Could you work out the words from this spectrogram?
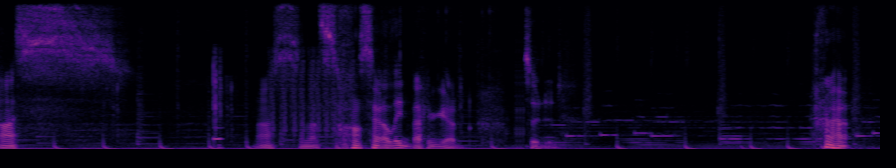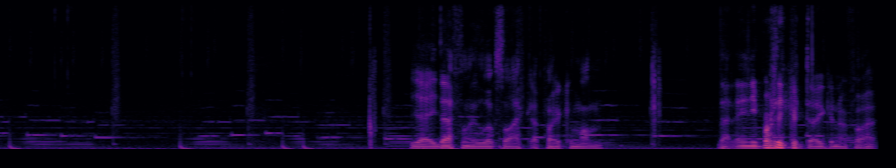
Nice. Nice. And that's also our lead back again. Suited. yeah, he definitely looks like a Pokemon that anybody could take in a fight.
